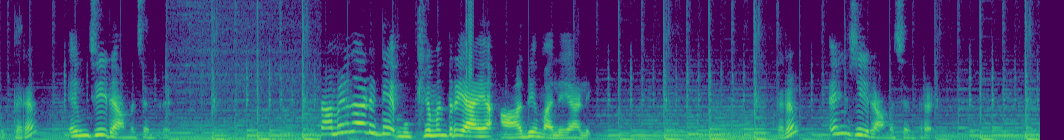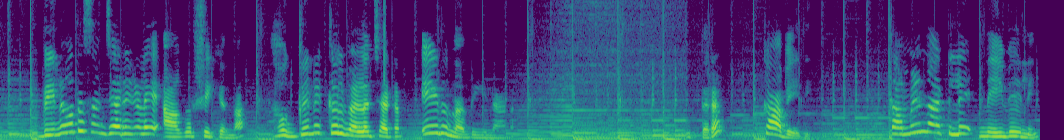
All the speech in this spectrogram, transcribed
ഉത്തരം എം ജി രാമചന്ദ്രൻ. തമിഴ്നാടിന്റെ മുഖ്യമന്ത്രിയായ ആദ്യ മലയാളി. ഉത്തരം എം ജി രാമചന്ദ്രൻ. വിനോദസഞ്ചാരികളെ ആകർഷിക്കുന്ന ഹൊഗനക്കൽ വെള്ളച്ചാട്ടം ഏത് നദിയിലാണ്? ഉത്തരം കാവേരി. തമിഴ്നാട്ടിലെ നെയ്വേലി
